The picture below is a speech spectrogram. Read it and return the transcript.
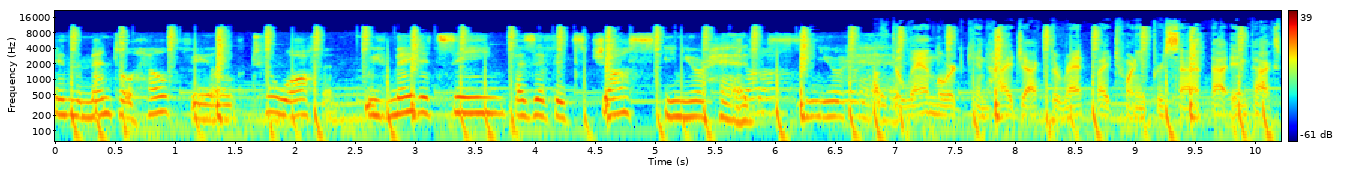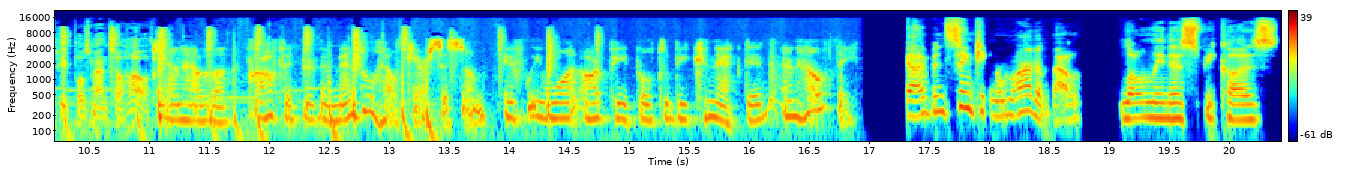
In the mental health field, too often, we've made it seem as if it's just in your head. Just in your head. The landlord can hijack the rent by 20%. That impacts people's mental health. Can't have a profit driven mental health care system if we want our people to be connected and healthy. I've been thinking a lot about loneliness because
